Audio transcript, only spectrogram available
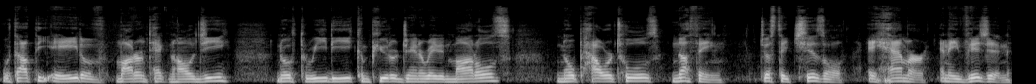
without the aid of modern technology, no 3D computer generated models, no power tools, nothing. Just a chisel, a hammer, and a vision,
